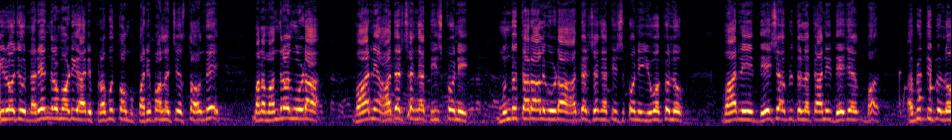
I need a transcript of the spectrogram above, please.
ఈరోజు నరేంద్ర మోడీ గారి ప్రభుత్వం పరిపాలన చేస్తూ ఉంది. మనమందరం కూడా వారిని ఆదర్శంగా తీసుకొని ముందు తరాలు కూడా ఆదర్శంగా తీసుకొని యువకులు వారిని దేశ అభివృద్ధిలో కానీ దేశ అభివృద్ధిలో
